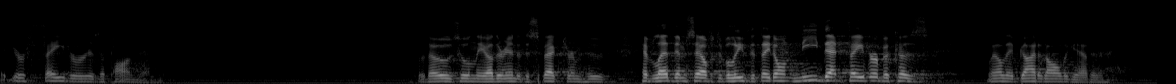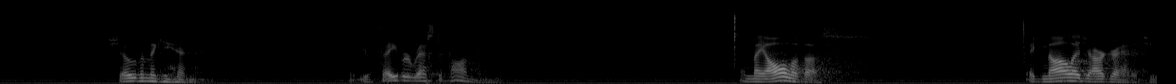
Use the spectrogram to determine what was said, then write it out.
that your favor is upon them. For those who on the other end of the spectrum who have led themselves to believe that they don't need that favor because, well, they've got it all together. Show them again that your favor rests upon them. And may all of us acknowledge our gratitude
